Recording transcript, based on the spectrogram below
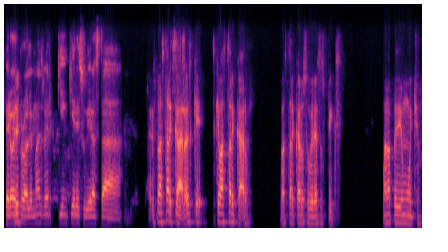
Pero el problema es ver quién quiere subir hasta... Es- Va a estar caro, es- es que, es que va a estar caro. Va a estar caro subir esos picks. Van a pedir mucho.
